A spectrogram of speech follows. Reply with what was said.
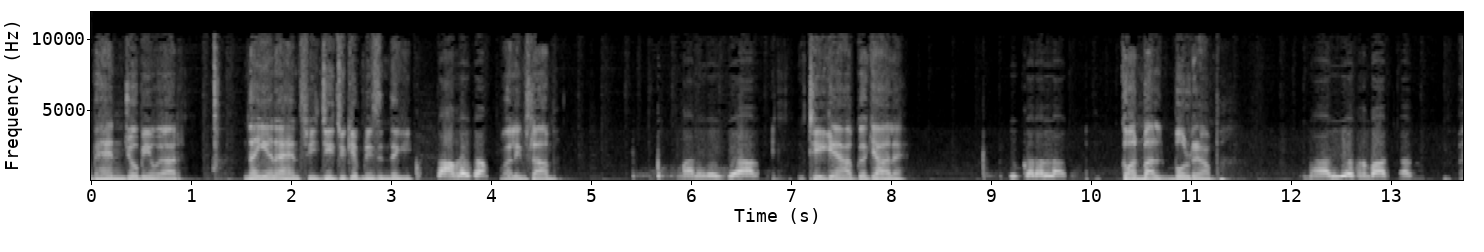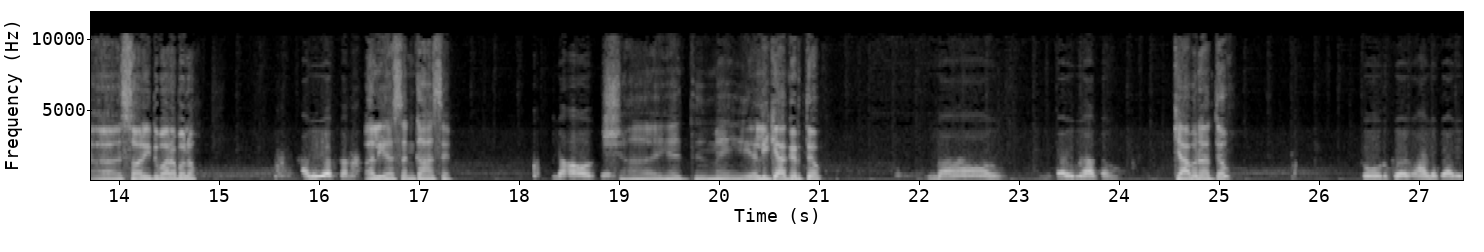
बहन जो भी हो यार। नहीं है ना फ्री जी चुकी अपनी ज़िंदगी। वालेकुम। सलाम। ठीक है आपका क्या हाल है? शुक्र अल्लाह कौन बाल बोल रहे हैं आप? मैं अली हसन बात कर रहा हूँ। सॉरी दोबारा बोलो। अली हसन। अली हसन कहाँ से? लाहौर से। शायद मैं अली क्या करते हो? मैं मिठाई बनाता हूँ। क्या बनाते हो? सूट के हैंड कैरी।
